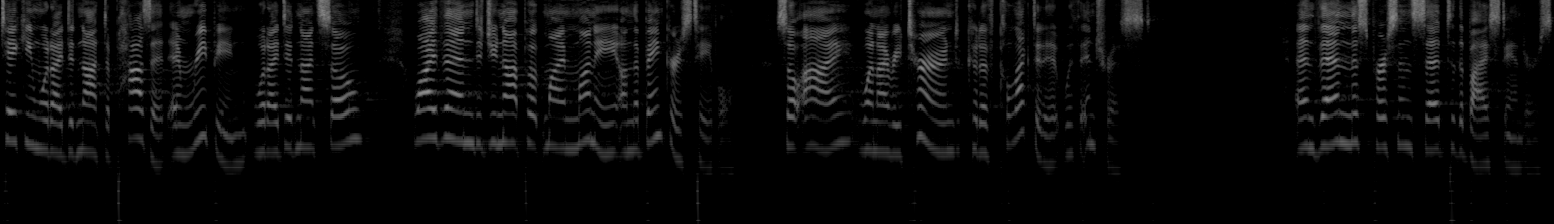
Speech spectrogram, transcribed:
taking what I did not deposit and reaping what I did not sow. Why then did you not put my money on the banker's table? So I, when I returned, could have collected it with interest. And then this person said to the bystanders,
